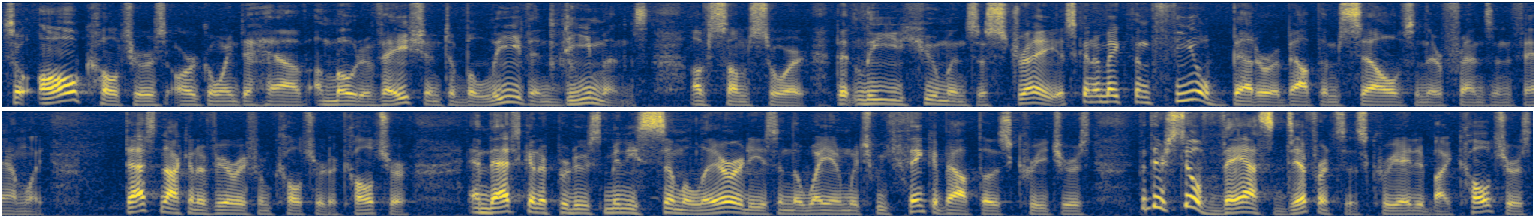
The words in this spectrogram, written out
So all cultures are going to have a motivation to believe in demons of some sort that lead humans astray. It's going to make them feel better about themselves and their friends and family. That's not going to vary from culture to culture. And that's going to produce many similarities in the way in which we think about those creatures, but there's still vast differences created by cultures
